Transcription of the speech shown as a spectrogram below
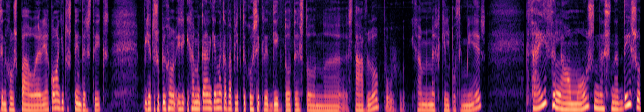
16 Horsepower ή ακόμα και τους Tindersticks για τους οποίους είχαμε κάνει και ένα καταπληκτικό secret gig τότε στον ε, Στάβλο που είχαμε μέχρι και λιποθυμίες θα ήθελα όμως να συναντήσω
